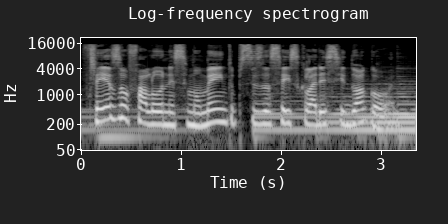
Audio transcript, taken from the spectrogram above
fez ou falou nesse momento precisa ser esclarecido agora.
